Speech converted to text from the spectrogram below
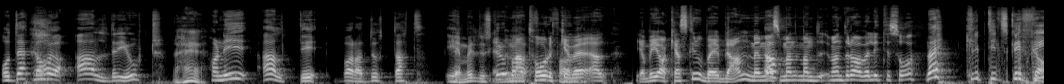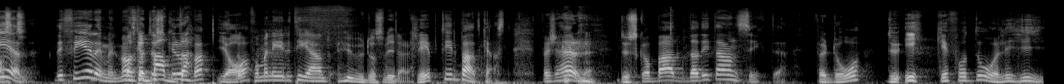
Och detta har jag aldrig gjort. Nej. Har ni alltid bara duttat? Emil, du Ja, skrubbar men man torkar väl... all- Ja men jag kan skrubba ibland, men Ja. alltså, man, man, man drar väl lite så? Nej! Klipp till Det är skrubbkast. fel! Det är fel Emil, man, Man ska ska inte badda. skrubba. Då Ja, får man irriterad hud och så vidare. klipp till badkast. För så här är det, du ska badda ditt ansikte. För då du icke får dålig hy.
